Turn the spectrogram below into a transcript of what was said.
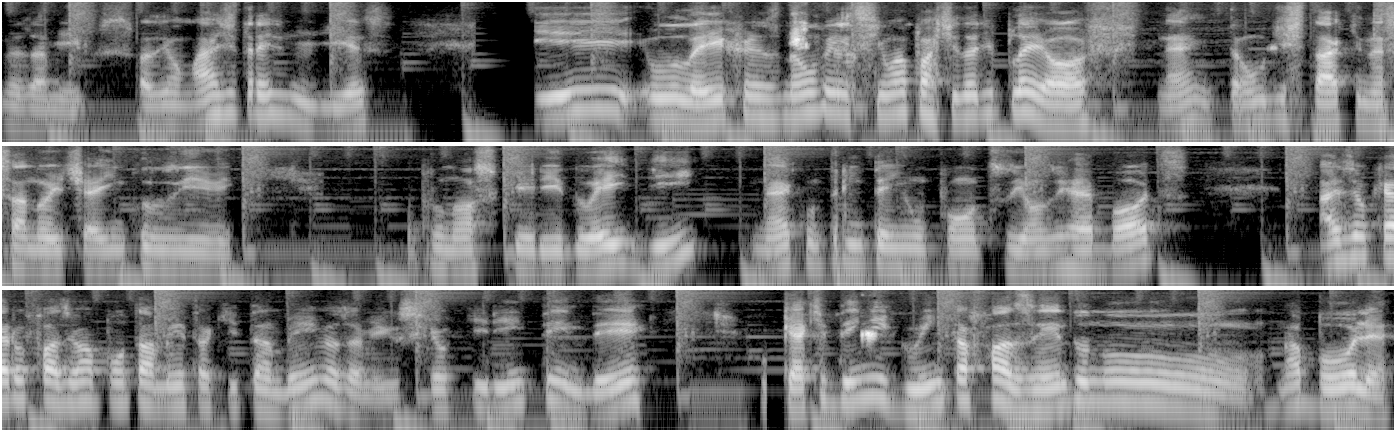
meus amigos, faziam mais de 3 mil dias, e o Lakers não vencia uma partida de playoff, né? Então o destaque nessa noite aí, inclusive, para o nosso querido AD, né, com 31 pontos e 11 rebotes. Mas eu quero fazer um apontamento aqui também, meus amigos, que eu queria entender o que é que Danny Green está fazendo no, na bolha.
